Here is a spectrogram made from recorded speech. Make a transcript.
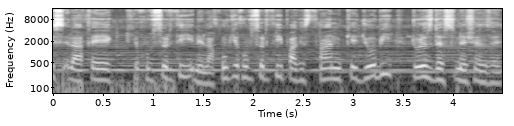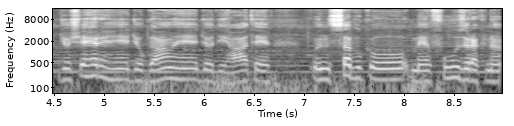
इस इलाके की खूबसूरती, इन इलाकों की खूबसूरती, पाकिस्तान के जो भी टूरिस्ट डेस्टिनेशन हैं, जो शहर हैं, जो गाँव हैं, जो देहात हैं, उन सबको महफूज रखना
